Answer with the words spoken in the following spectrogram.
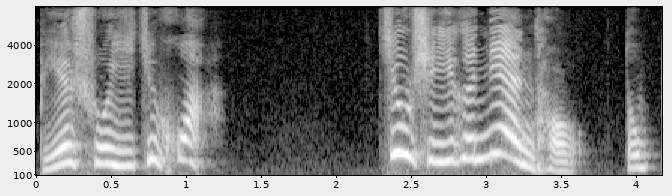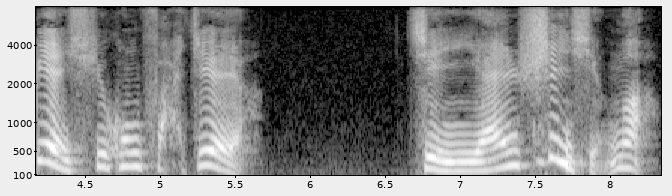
别说一句话，就是一个念头都变虚空法界呀，谨言慎行啊！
